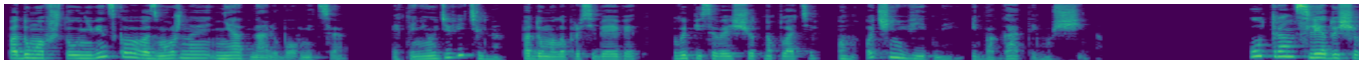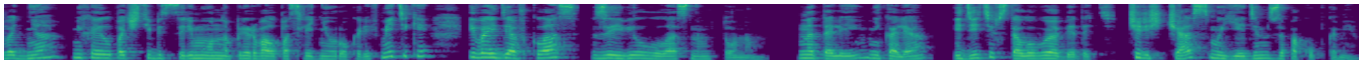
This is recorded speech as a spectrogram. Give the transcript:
подумав, что у Невинского, возможно, не одна любовница. «Это неудивительно», — подумала про себя Эвет, выписывая счет на платье. «Он очень видный и богатый мужчина». Утром следующего дня Михаил почти бесцеремонно прервал последний урок арифметики и, войдя в класс, заявил властным тоном. «Натали, Николя, идите в столовую обедать. Через час мы едем за покупками».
